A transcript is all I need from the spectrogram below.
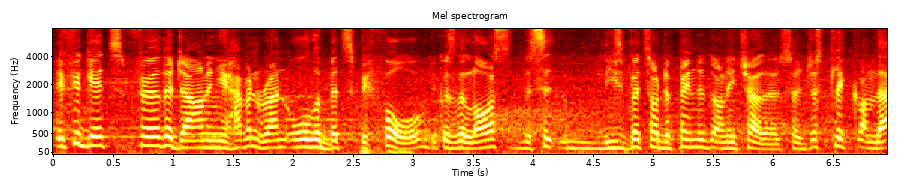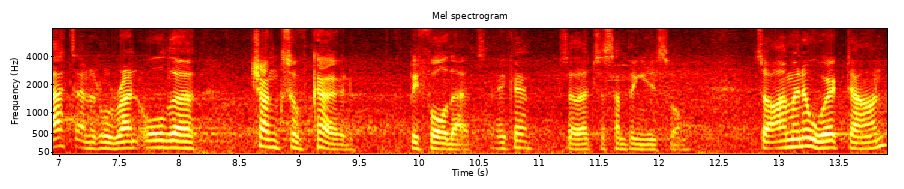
If you get further down and you haven't run all the bits before, because the last the, these bits are dependent on each other, so just click on that and it will run all the chunks of code before that. Okay, so that's just something useful. So I'm going to work down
